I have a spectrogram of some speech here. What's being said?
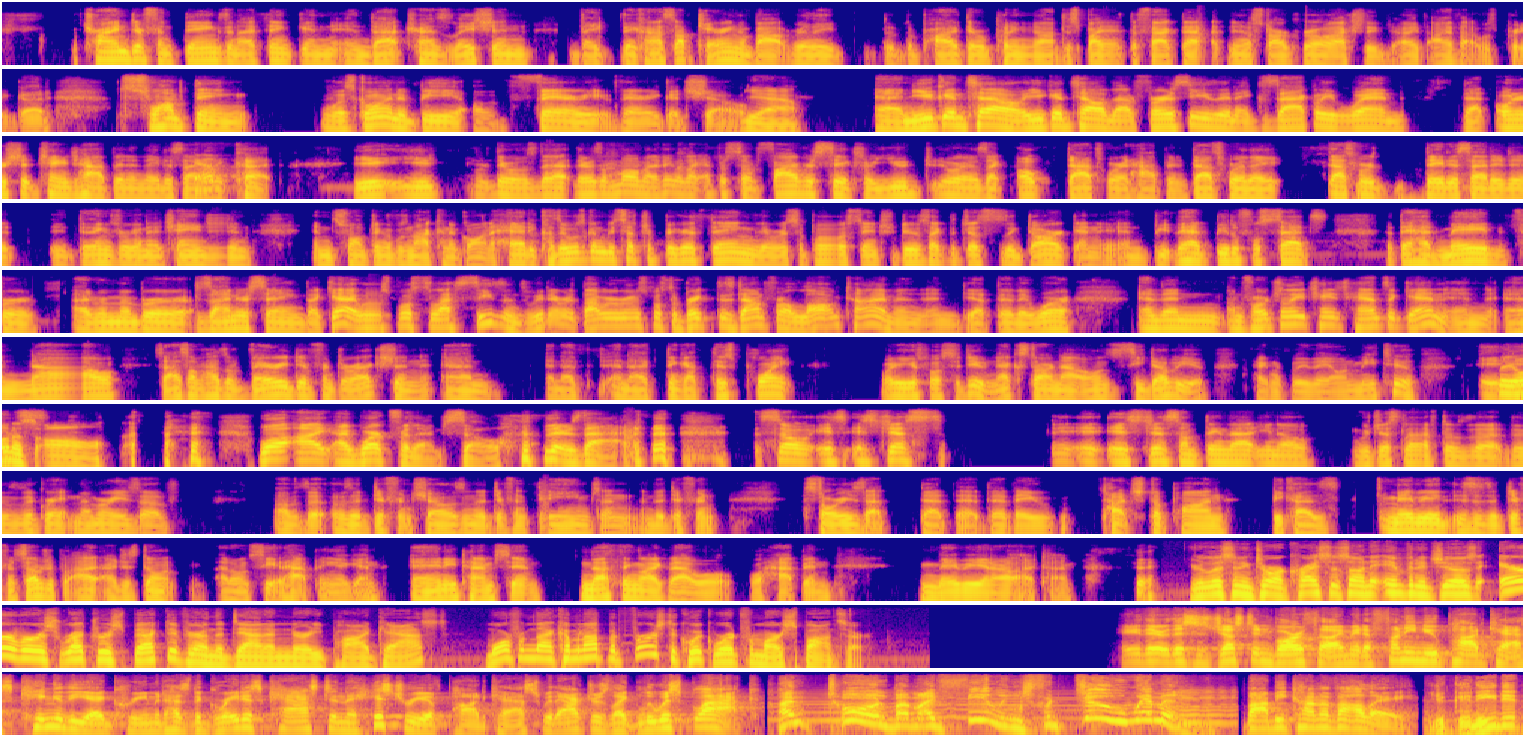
trying different things. And I think in in that translation, they they kind of stopped caring about really the, the product they were putting out, despite the fact that you know Stargirl actually I, I thought was pretty good. Swamp Thing was going to be a very very good show. Yeah, and you can tell you can tell in that first season exactly when that ownership change happened and they decided yep. to cut. You you there was that there was a moment I think it was like episode five or six where you where it was like oh that's where it happened that's where they that's where they decided it, it things were going to change and and Swamp Thing was not going to go on ahead because it was going to be such a bigger thing. They were supposed to introduce like the Justice League Dark, and and be, they had beautiful sets that they had made for. I remember designers saying like, yeah, it was supposed to last seasons. We never thought we were supposed to break this down for a long time, and and yet there they were. And then unfortunately, it changed hands again, and and now Zaslav has a very different direction, and and I, and I think at this point, what are you supposed to do? Nexstar now owns CW. Technically, they own me too. It, they own us all. well, I I work for them, so there's that. so it's it's just it, it's just something that you know we're just left of the, the, the great memories of of the of the different shows and the different themes and, and the different stories that, that that that they touched upon because maybe this is a different subject, but I, I just don't I don't see it happening again anytime soon. Nothing like that will will happen maybe in our lifetime. You're listening to our Crisis on Infinite Show's Arrowverse retrospective here on the Down and Nerdy podcast. More from that coming up, but first, a quick word from our sponsor. Hey there, this is Justin Bartha. I made a funny new podcast, King of the Egg Cream. It has the greatest cast in the history of podcasts with actors like Lewis Black. I'm torn by my feelings for two women. Bobby Cannavale. You can eat it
